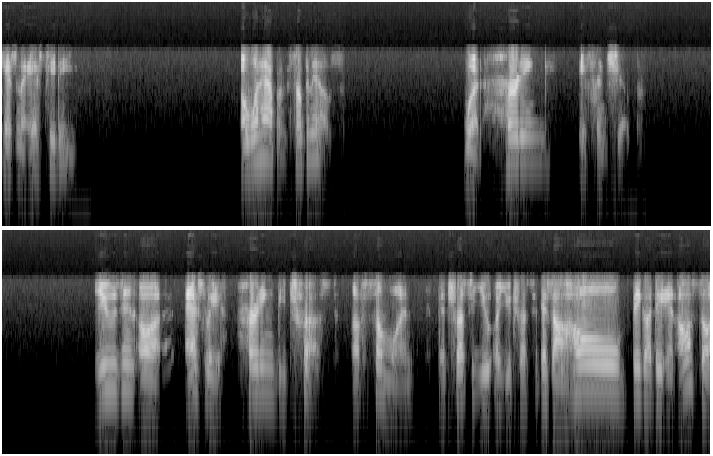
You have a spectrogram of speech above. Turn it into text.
catching an STD. Or what happened? Something else. What? Hurting a friendship using or actually hurting the trust of someone that trusted you or you trusted. It's a whole big idea. And also,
